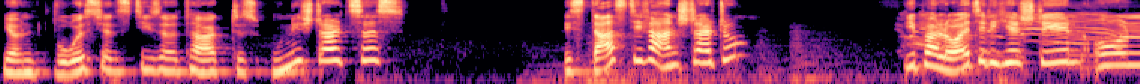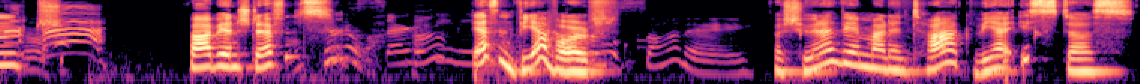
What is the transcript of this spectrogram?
Ja, und wo ist jetzt dieser Tag des Unistolzes? Ist das die Veranstaltung? Die paar Leute, die hier stehen und Fabian Steffens? Der ist ein Werwolf. Verschönern wir ihm mal den Tag. Wer ist das?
